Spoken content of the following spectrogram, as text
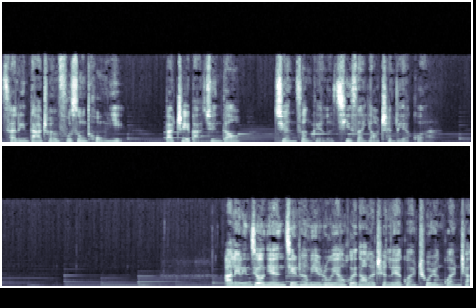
才令大船福松同意把这把军刀捐赠给了七三幺陈列馆。二零零九年，金城明如愿回到了陈列馆，出任馆长。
